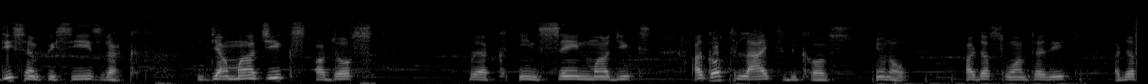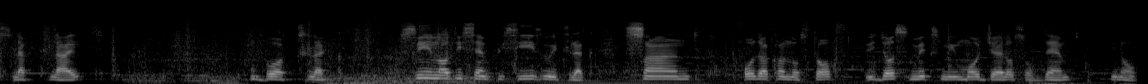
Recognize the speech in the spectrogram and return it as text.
These npcs like their magics are just like insane magics i got light because you know i just wanted it. I just left light. But like seeing all these npcs with like sand all that kind of stuff it just makes me more jealous of them you know.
